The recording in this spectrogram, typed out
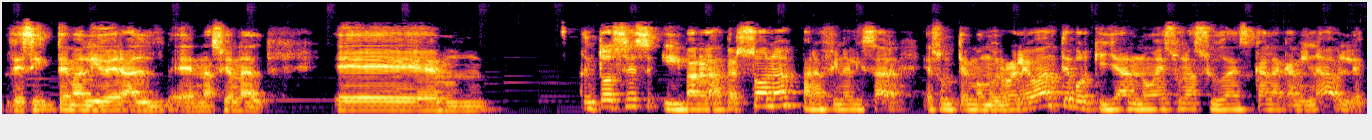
de sistema liberal eh, nacional. Eh, entonces, y para las personas, para finalizar, es un tema muy relevante porque ya no es una ciudad a escala caminable,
